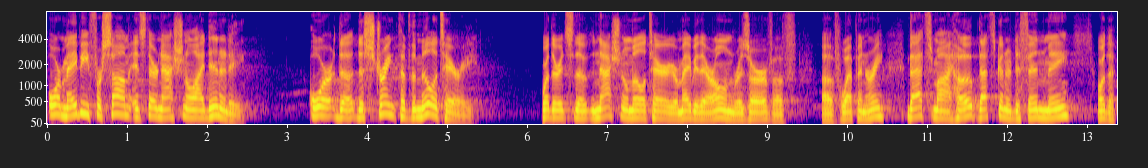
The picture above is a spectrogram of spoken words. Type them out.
or maybe for some, it's their national identity, or the, the strength of the military, whether it's the national military or maybe their own reserve of, of weaponry. That's my hope. That's going to defend me or the,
